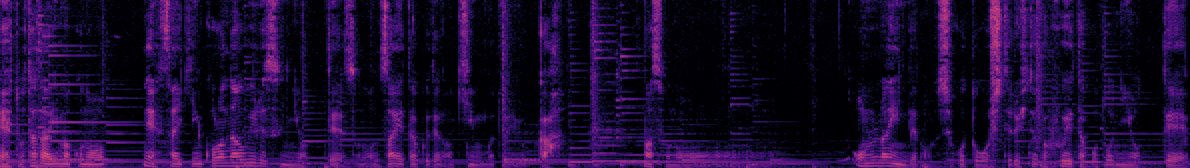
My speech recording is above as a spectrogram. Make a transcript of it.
えーと、ただ今このね最近コロナウイルスによってその在宅での勤務というかまあそのオンラインでの仕事をしてる人が増えたことによって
